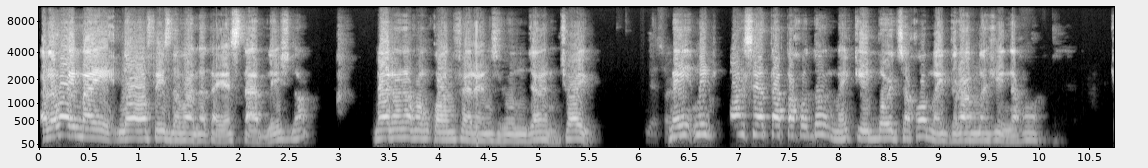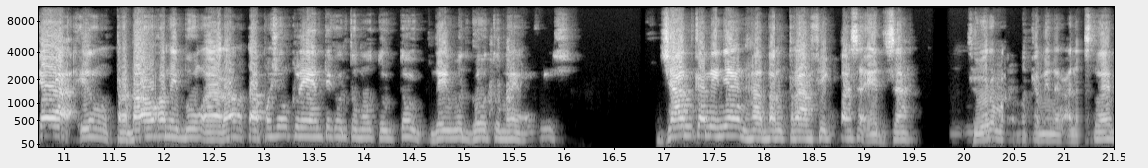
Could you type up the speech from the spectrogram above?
Alam mo, in my law office, the one that I established, no? Meron akong conference room dyan. Choy, Yes, sir. may, may guitar setup ako doon. May keyboards ako, may drum machine ako. Kaya yung trabaho kami buong araw, tapos yung kliyente kong tumutugtog, they would go to my office. Jam kami niyan habang traffic pa sa EDSA. Siguro maabot kami ng alas 9,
